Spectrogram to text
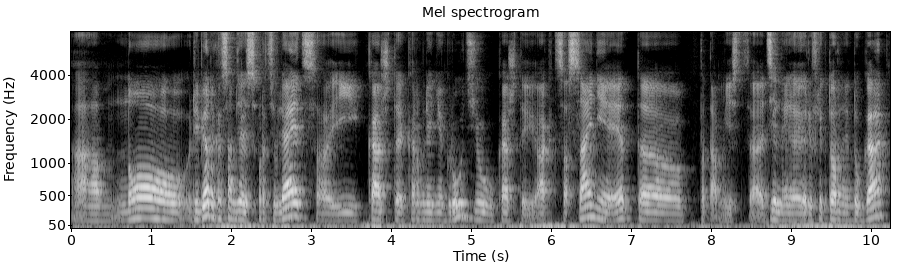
Но ребенок на самом деле сопротивляется, и каждое кормление грудью, каждый акт сосания, это там есть отдельная рефлекторная дуга,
